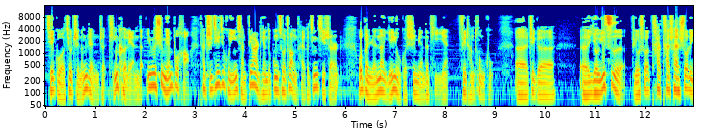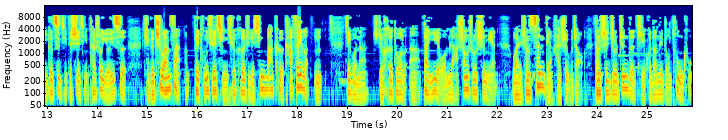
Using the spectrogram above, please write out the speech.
结果就只能忍着，挺可怜的。因为睡眠不好，他直接就会影响第二天的工作状态和精气神儿。我本人呢也有过失眠的体验。非常痛苦，呃，这个，呃，有一次，比如说他他还说了一个自己的事情，他说有一次这个吃完饭被同学请去喝这个星巴克咖啡了，嗯，结果呢就喝多了啊，半夜我们俩双双失眠，晚上三点还睡不着，当时就真的体会到那种痛苦，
